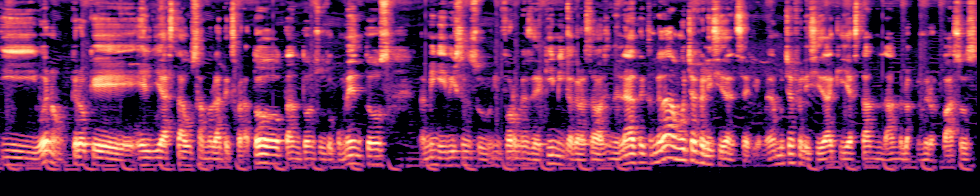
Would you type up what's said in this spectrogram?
Y bueno, creo que él ya está usando látex para todo, tanto en sus documentos, también he visto en sus informes de química que lo estaba haciendo en látex. Me da mucha felicidad, en serio, me da mucha felicidad que ya están dando los primeros pasos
